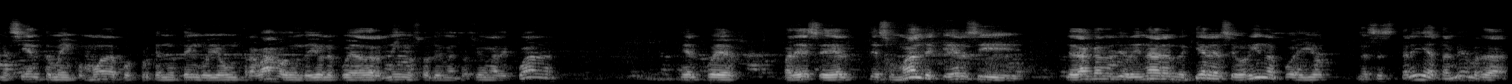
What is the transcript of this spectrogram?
me siento, me incomoda pues porque no tengo yo un trabajo donde yo le pueda dar al niño su alimentación adecuada. Él pues parece él de su mal, de que él si le dan ganas de orinar donde quiera, él se orina, pues yo necesitaría también, ¿verdad?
